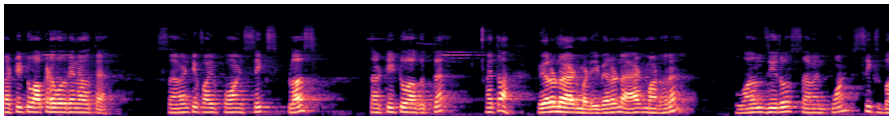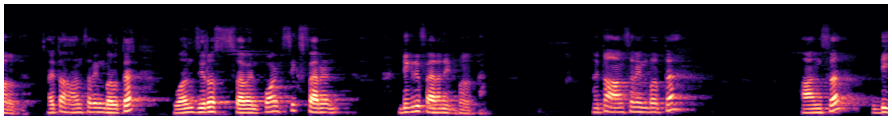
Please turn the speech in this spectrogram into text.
ತರ್ಟಿ ಟು ಆ ಕಡೆ ಹೋದ್ರೆ ಏನಾಗುತ್ತೆ? Seventy five point six plus thirty two ಆಗುತ್ತೆ, ಆಯಿತಾ? ಇವೆರಡನ್ನೂ ಆ್ಯಡ್ ಮಾಡಿ, ಇವೆರಡನ್ನೂ ಆ್ಯಡ್ ಮಾಡಿದ್ರೆ one zero seven point six ಬರುತ್ತೆ. ಆಯಿತಾ? ಆನ್ಸರ್ ಏನು ಬರುತ್ತೆ? One zero seven point six Fahrenheit degree Fahrenheit ಬರುತ್ತೆ. ಆಯಿತಾ ಆನ್ಸರ್ ಏನು ಬರುತ್ತೆ? Answer D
